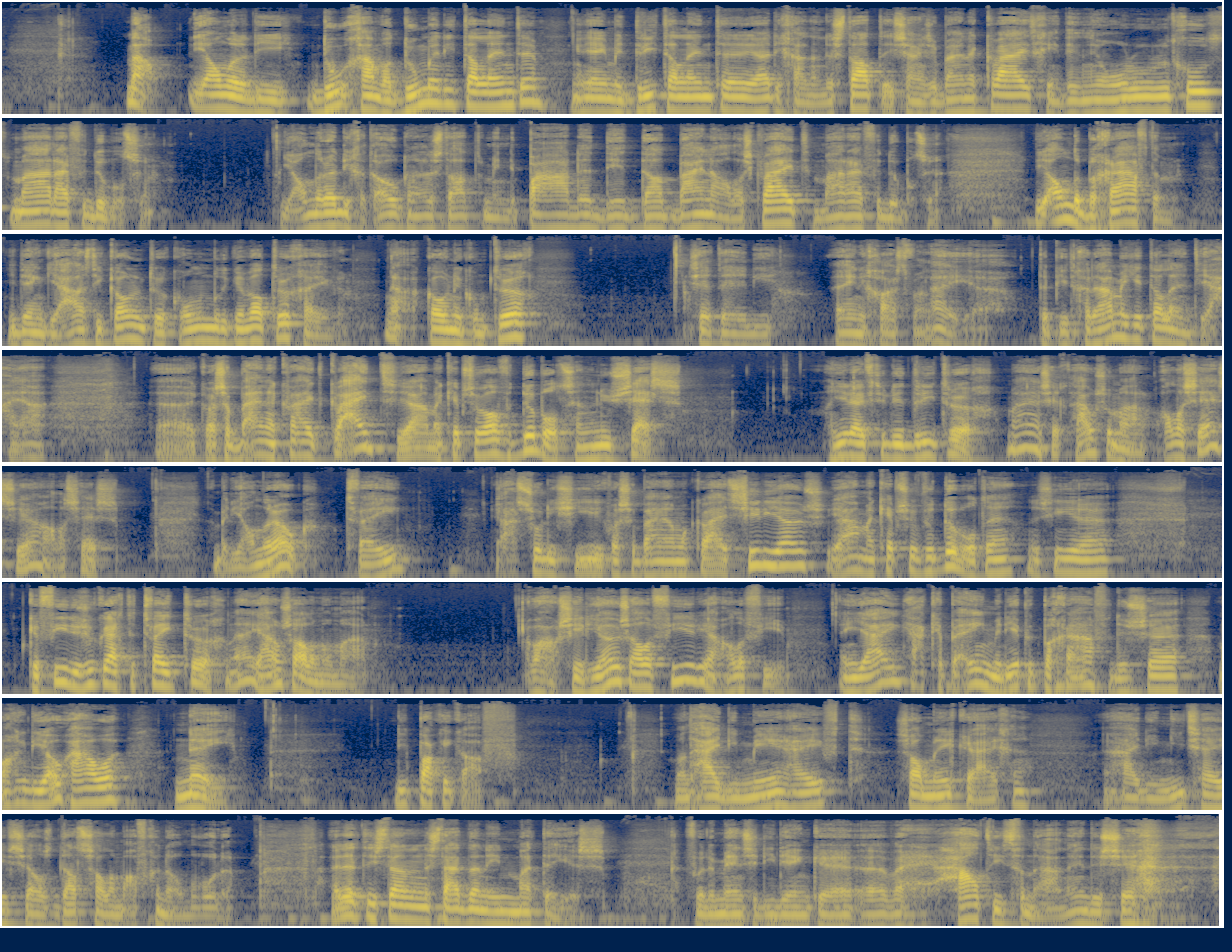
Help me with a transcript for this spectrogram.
Nou, die anderen die doen, gaan wat doen met die talenten. Die met drie talenten, ja, die gaan naar de stad, die zijn ze bijna kwijt. Ging dit onroerend goed, maar hij verdubbelt ze. Die andere die gaat ook naar de stad, minder paarden, dit, dat, bijna alles kwijt, maar hij verdubbelt ze. Die ander begraaft hem. Die denkt, ja, als die koning terugkomt, dan moet ik hem wel teruggeven. Nou, koning komt terug, zegt tegen die ene gast van, hé, hey, uh, wat heb je het gedaan met je talent? Ja, ja, uh, ik was er bijna kwijt. Kwijt? Ja, maar ik heb ze wel verdubbeld. Zijn er nu zes. Hier heeft u de drie terug. Maar hij zegt, hou ze maar. Alle zes? Ja, alle zes. En bij die andere ook. Twee. Ja, sorry Siri, ik was ze bijna helemaal kwijt. Serieus? Ja, maar ik heb ze verdubbeld, hè. Dus hier, uh, ik heb vier, dus u krijgt er twee terug. Nee, hou ze allemaal maar. Wauw, serieus? Alle vier? Ja, alle vier. En jij? Ja, ik heb er één, maar die heb ik begraven. Dus uh, mag ik die ook houden? Nee die pak ik af. Want hij die meer heeft, zal meer krijgen. En hij die niets heeft, zelfs dat zal hem afgenomen worden. En dat is dan, staat dan in Matthäus. Voor de mensen die denken, uh, waar haalt het vandaan? Hè? Dus uh,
